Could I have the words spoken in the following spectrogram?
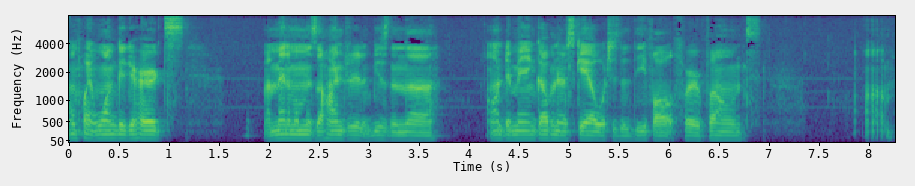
1.1 gigahertz. My minimum is 100. I'm using the on-demand governor scale, which is the default for phones. Um,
